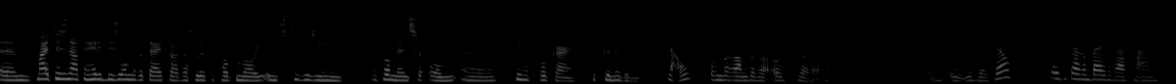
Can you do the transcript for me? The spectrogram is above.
Um, maar het is inderdaad een hele bijzondere tijd waar we gelukkig ook mooie initiatieven zien van mensen om dingen voor elkaar te kunnen doen. Nou, onder andere ook uh, jijzelf levert daar een bijdrage aan.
